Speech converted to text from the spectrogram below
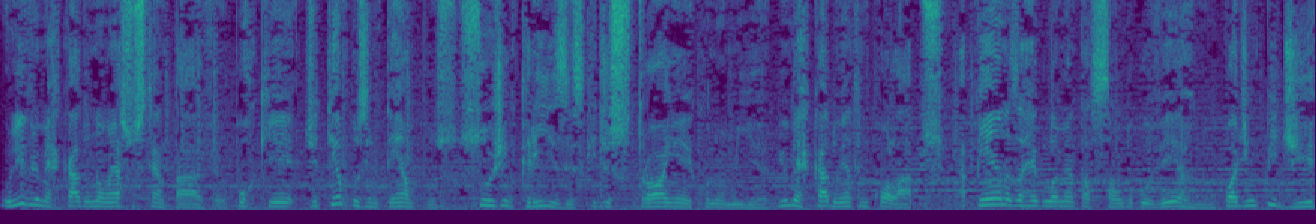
O livre mercado não é sustentável, porque de tempos em tempos surgem crises que destroem a economia e o mercado entra em colapso. Apenas a regulamentação do governo pode impedir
